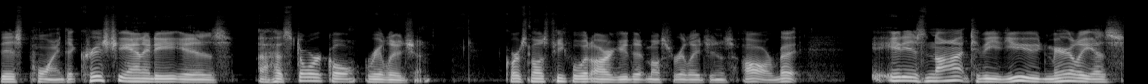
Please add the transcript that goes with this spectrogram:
this point that Christianity is a historical religion. Of course, most people would argue that most religions are, but it is not to be viewed merely as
